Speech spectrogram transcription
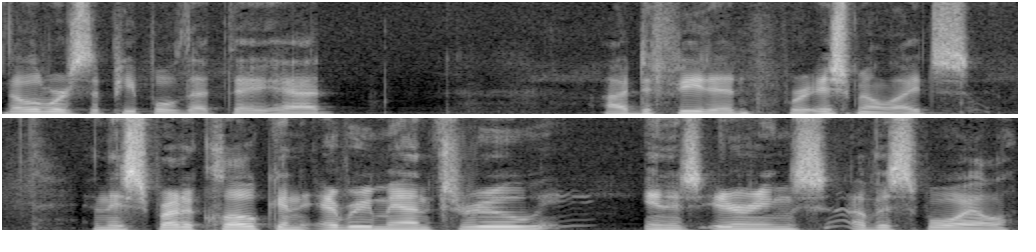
In other words, the people that they had uh, defeated were Ishmaelites. And they spread a cloak, and every man threw in his earrings of his spoil.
